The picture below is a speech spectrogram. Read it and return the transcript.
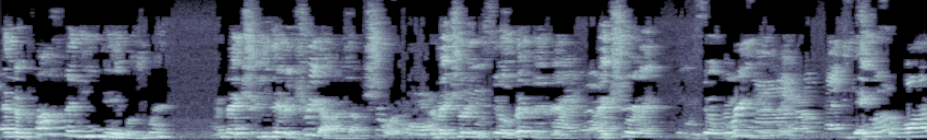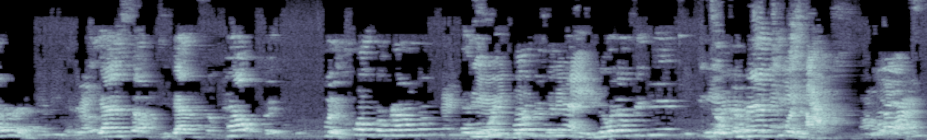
And the first thing he did was went and make sure he did a triage, I'm sure, to make sure he was still living and make sure that he was still breathing. He gave him some water and he got himself, he got him some help, but put a cloak around him, and he went further than that. You know what else he did? He took the man to his house.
